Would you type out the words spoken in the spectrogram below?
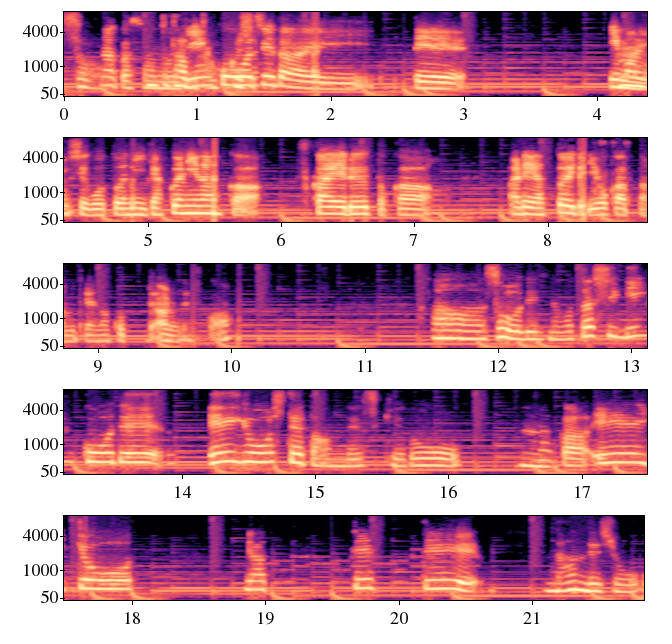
そう。なんかその銀行時代で、今の仕事に逆になんか使えるとか、あれやっといてよかったみたいなことってあるんですか？ああ、そうですね。私、銀行で営業してたんですけど、なんか営業やってて、なんでしょ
